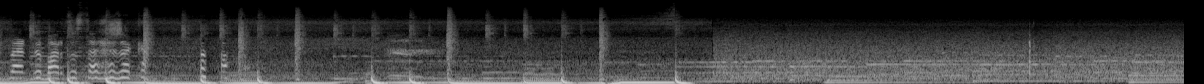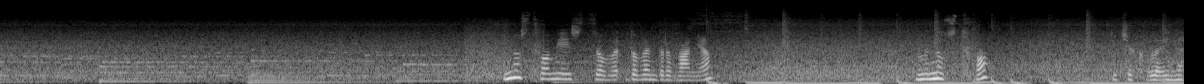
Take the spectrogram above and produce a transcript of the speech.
I bardzo, bardzo stara rzeka. Mnóstwo miejsc do, do wędrowania. Mnóstwo. Widzicie kolejne,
